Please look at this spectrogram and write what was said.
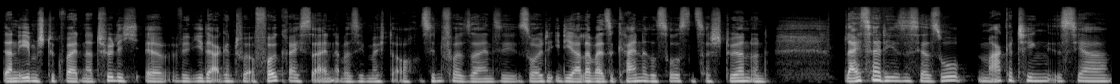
dann eben ein Stück weit natürlich äh, will jede Agentur erfolgreich sein, aber sie möchte auch sinnvoll sein. Sie sollte idealerweise keine Ressourcen zerstören. Und gleichzeitig ist es ja so, Marketing ist ja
